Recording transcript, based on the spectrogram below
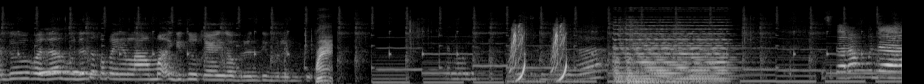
Aduh, padahal Bunda tuh kepengen lama gitu kayak nggak berhenti berhenti. Emang udah. Sekarang udah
